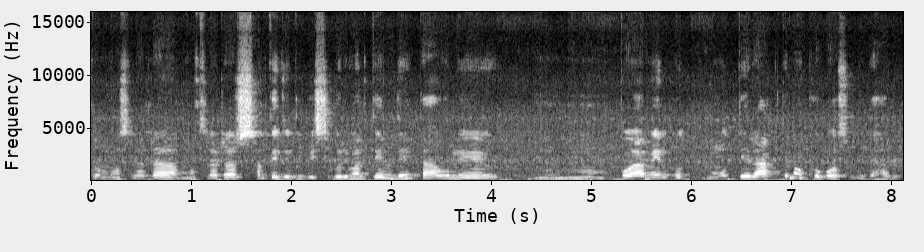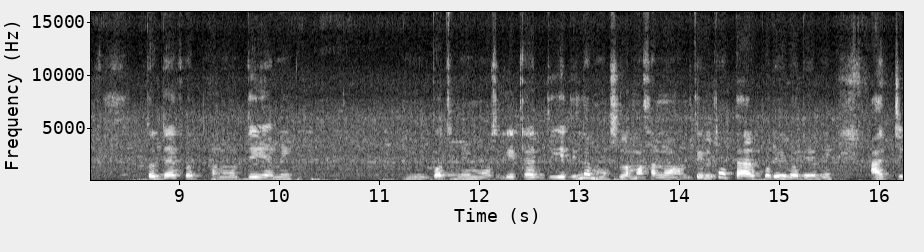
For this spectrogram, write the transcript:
তো মশলাটা, মশলাটার সাথে যদি বেশি পরিমাণ তেল দিই, তাহলে বয়ামের মধ্যে রাখতে না খুব অসুবিধা হবে। তো দেখো, তার মধ্যেই আমি প্রথমে এটা দিয়ে দিলাম, মশলা মাখানো আম তেলটা, তারপরে এবারে আমি আর যে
